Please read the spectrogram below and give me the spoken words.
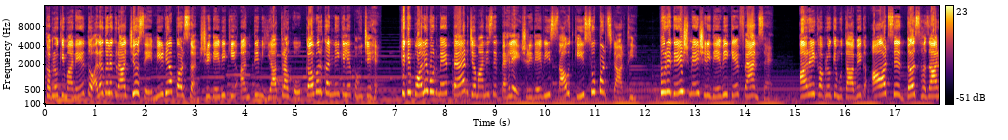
खबरों की माने तो अलग अलग राज्यों से मीडिया पर्सन श्रीदेवी की अंतिम यात्रा को कवर करने के लिए पहुँचे हैं। क्योंकि बॉलीवुड में पैर जमाने से पहले श्रीदेवी साउथ की सुपरस्टार थी। पूरे देश में श्रीदेवी के फैंस हैं। आ रही खबरों के मुताबिक आठ से दस हज़ार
